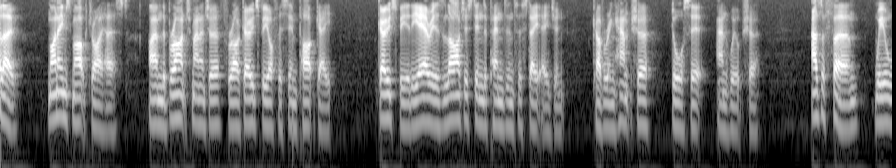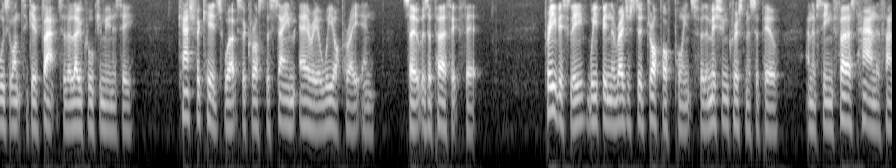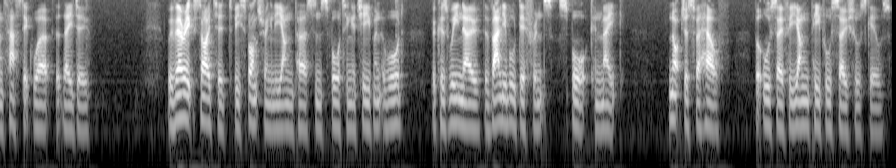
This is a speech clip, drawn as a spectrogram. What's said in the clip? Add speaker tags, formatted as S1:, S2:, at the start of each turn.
S1: Hello, my name's Mark Dryhurst. I am the branch manager for our Goadsby office in Parkgate. Goadsby are the area's largest independent estate agent, covering Hampshire, Dorset and Wiltshire. As a firm, we always want to give back to the local community. Cash for Kids works across the same area we operate in, so it was a perfect fit. Previously, we've been the registered drop-off points for the Mission Christmas Appeal and have seen firsthand the fantastic work that they do. We're very excited to be sponsoring the Young Person Sporting Achievement Award because we know the valuable difference sport can make, not just for health, but also for young people's social skills.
